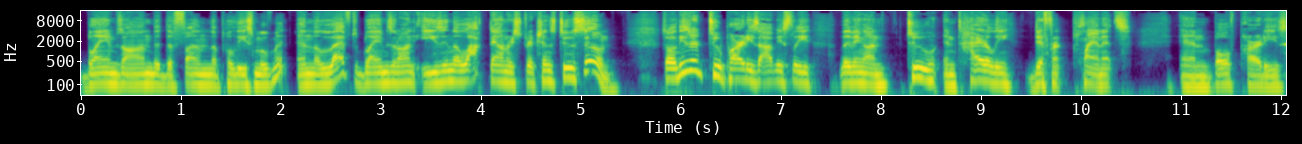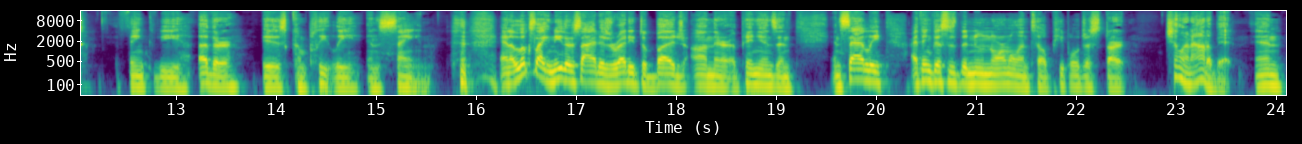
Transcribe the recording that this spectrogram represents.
blames on the defund the police movement and the left blames it on easing the lockdown restrictions too soon. So these are two parties obviously living on two entirely different planets and both parties think the other is completely insane. and it looks like neither side is ready to budge on their opinions. And, and sadly, I think this is the new normal until people just start chilling out a bit and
